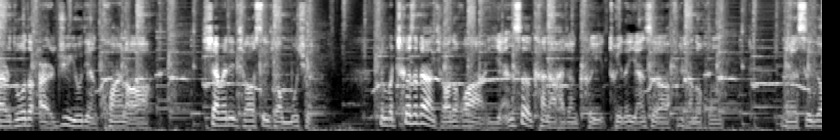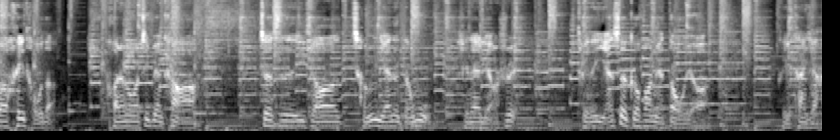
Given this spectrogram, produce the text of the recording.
耳朵的耳距有点宽了啊。下面这条是一条母犬，那么车上这两条的话，颜色看着还算可以，腿的颜色非常的红，呃，是一个黑头的。好，咱们往这边看啊，这是一条成年的德牧，现在两岁，腿的颜色各方面到位啊，可以看一下，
